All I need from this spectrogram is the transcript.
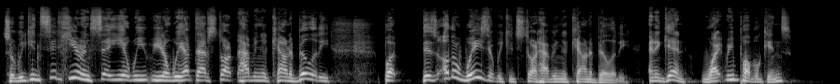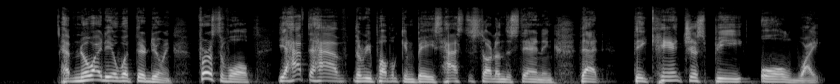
So we can sit here and say, yeah, we you know we have to have start having accountability, but there's other ways that we could start having accountability. And again, white Republicans have no idea what they're doing. First of all, you have to have the Republican base has to start understanding that they can't just be all white.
